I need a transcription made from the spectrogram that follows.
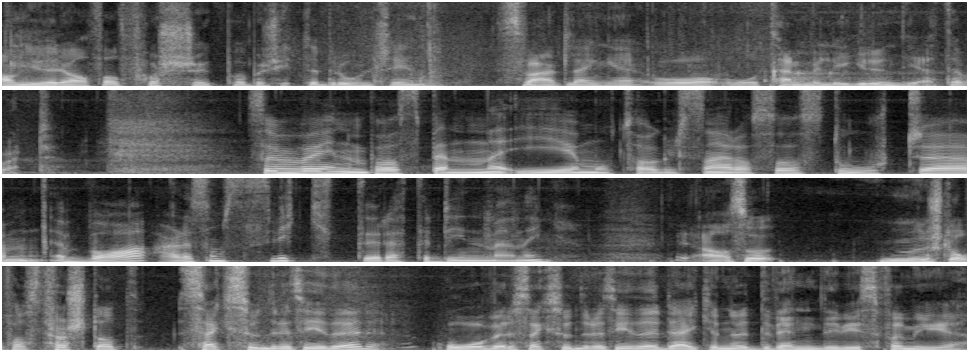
Han gjør iallfall forsøk på å beskytte broren sin svært lenge, og, og temmelig grundig etter hvert. Som vi var inne på, Spennet i mottagelsen er altså stort. Eh, hva er det som svikter etter din mening? Ja, altså, må slå fast først at 600 sider, over 600 sider, det er ikke nødvendigvis for mye.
